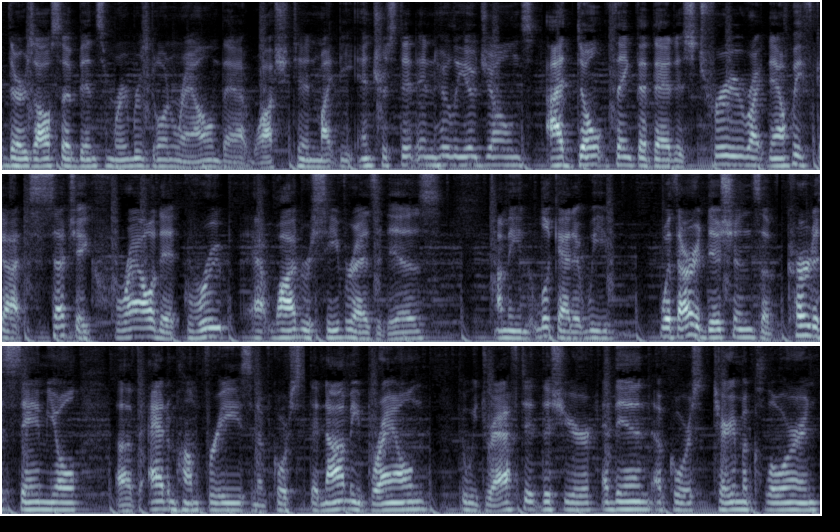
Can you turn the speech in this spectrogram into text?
there's also been some rumors going around that Washington might be interested in Julio Jones. I don't think that that is true right now. We've got such a crowded group at wide receiver as it is. I mean, look at it. We, with our additions of Curtis Samuel, of Adam Humphries, and of course, Dyami Brown who we drafted this year, and then of course Terry McLaurin,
